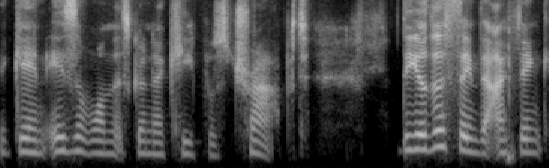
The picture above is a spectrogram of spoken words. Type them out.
again isn't one that's going to keep us trapped. The other thing that I think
